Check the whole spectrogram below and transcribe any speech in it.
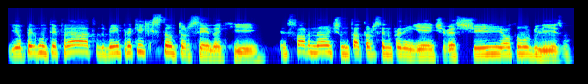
E eu perguntei, falei, ah, tudo bem, para que, que estão torcendo aqui? Eles falaram, não, a gente não está torcendo para ninguém, a gente vai assistir automobilismo.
